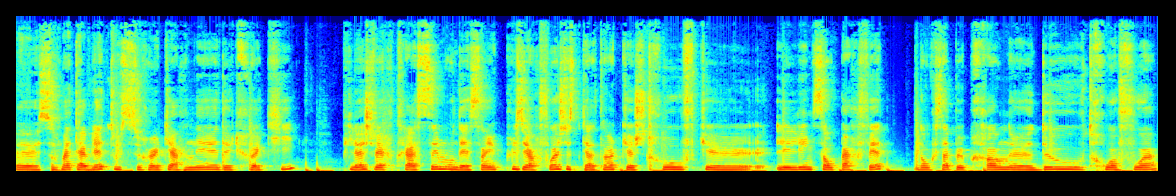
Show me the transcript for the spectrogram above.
euh, sur ma tablette ou sur un carnet de croquis. Puis là, je vais retracer mon dessin plusieurs fois jusqu'à temps que je trouve que les lignes sont parfaites. Donc, ça peut prendre euh, deux ou trois fois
